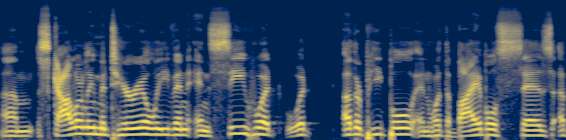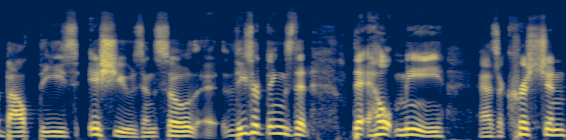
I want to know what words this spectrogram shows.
um, scholarly material even and see what what other people and what the Bible says about these issues. And so uh, these are things that that help me as a Christian,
